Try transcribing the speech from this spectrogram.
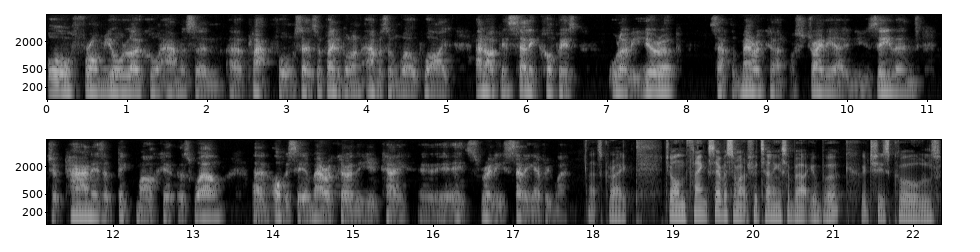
or from your local Amazon uh, platform. So it's available on Amazon worldwide, and I've been selling copies all over Europe, South America, Australia, New Zealand, Japan is a big market as well, and obviously America and the UK. It's really selling everywhere. That's great. John, thanks ever so much for telling us about your book, which is called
